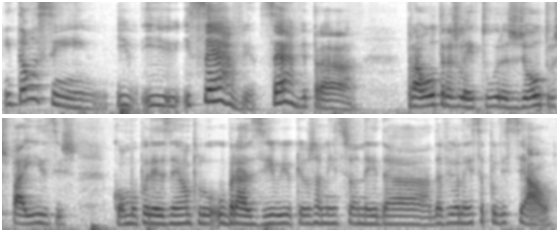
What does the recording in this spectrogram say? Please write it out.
Então, assim, e, e, e serve, serve para outras leituras de outros países, como, por exemplo, o Brasil e o que eu já mencionei da, da violência policial.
